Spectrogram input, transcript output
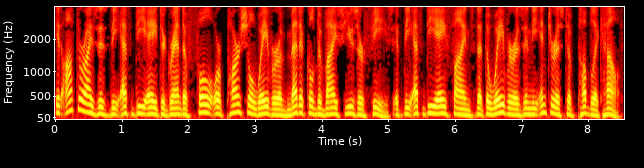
It authorizes the FDA to grant a full or partial waiver of medical device user fees if the FDA finds that the waiver is in the interest of public health.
